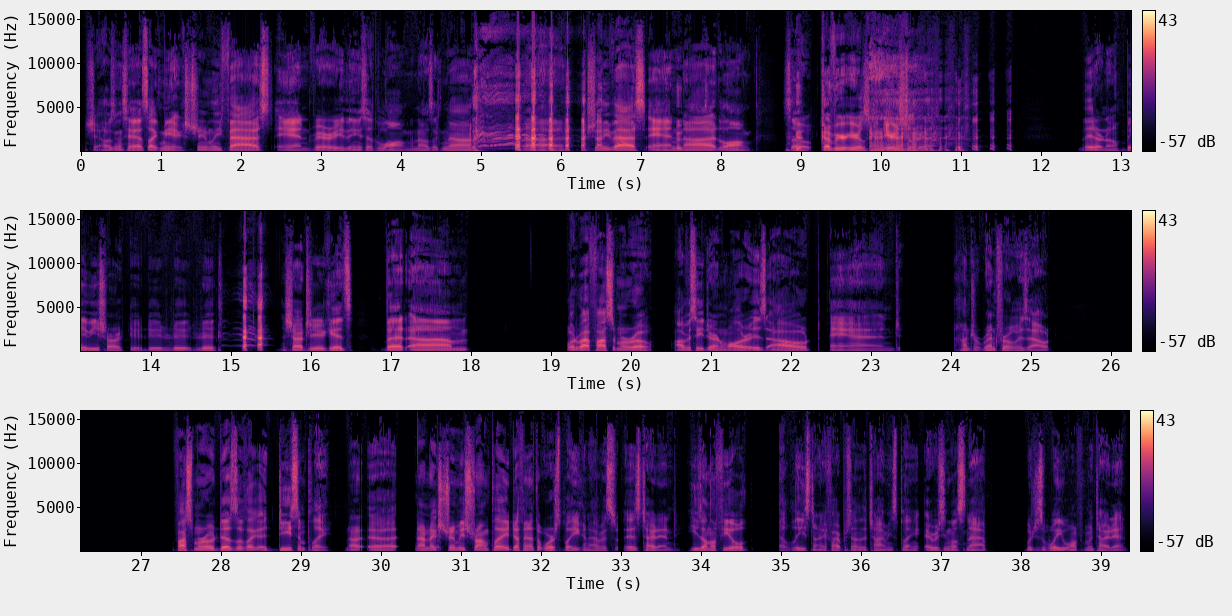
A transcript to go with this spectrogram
Shit, I was gonna say that's like me, extremely fast and very. Then you said long, and I was like, nah, uh, extremely fast and not long. So Cover your ears, ears, children. they don't know. Baby shark, do do do do. Shout out to your kids. But um, what about Foster Moreau? Obviously, Darren Waller is out and Hunter Renfrow is out. Foster Moreau does look like a decent play. Not uh not an extremely strong play, definitely not the worst play you can have as as tight end. He's on the field at least ninety five percent of the time. He's playing every single snap, which is what you want from a tight end.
